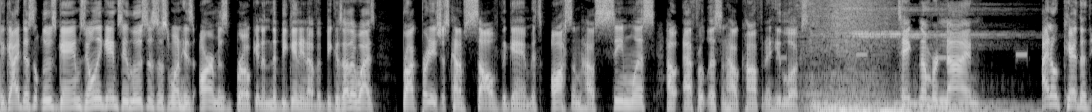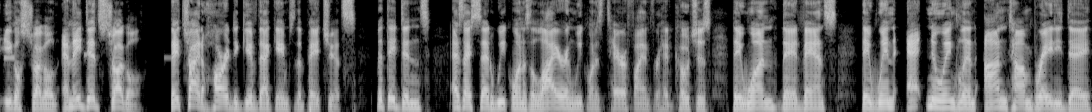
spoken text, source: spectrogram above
The guy doesn't lose games. The only games he loses is when his arm is broken in the beginning of it, because otherwise, Brock Purdy's just kind of solved the game. It's awesome how seamless, how effortless, and how confident he looks. Take number nine. I don't care that the Eagles struggled, and they did struggle. They tried hard to give that game to the Patriots but they didn't. As I said, week one is a liar and week one is terrifying for head coaches. They won, they advance, they win at New England on Tom Brady Day.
